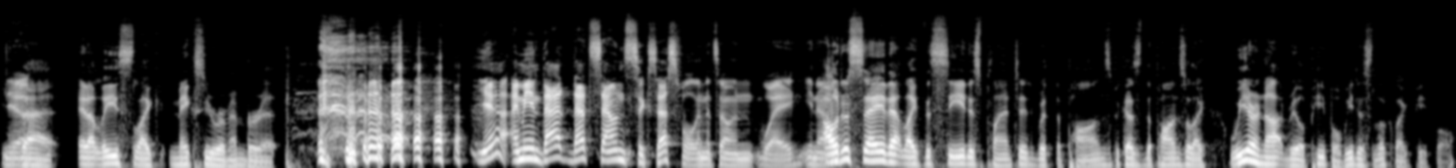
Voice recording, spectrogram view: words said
yeah. that it at least like makes you remember it. yeah, I mean that that sounds successful in its own way, you know. I'll just say that like the seed is planted with the pawns because the pawns are like, we are not real people. We just look like people.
